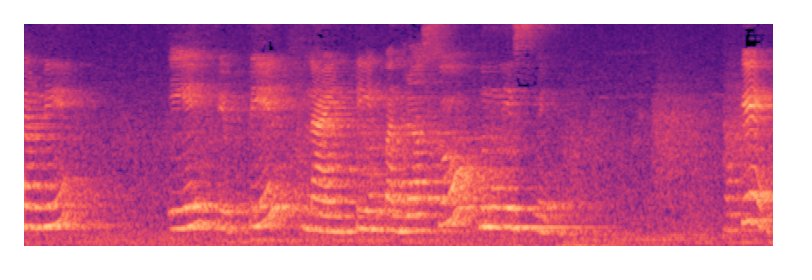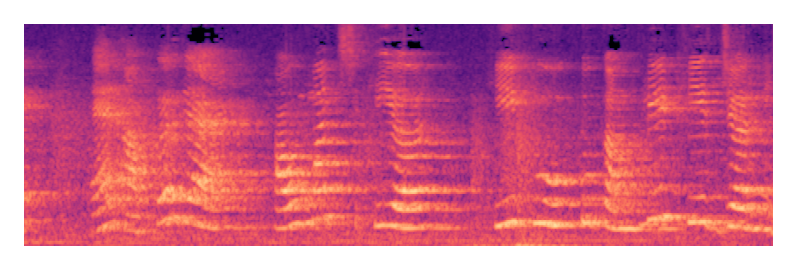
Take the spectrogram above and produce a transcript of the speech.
जर्नी इन फिफ्टीन नाइनटीन पंद्रह सौ उन्नीस में. Okay and after that how much year he took to complete his journey.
